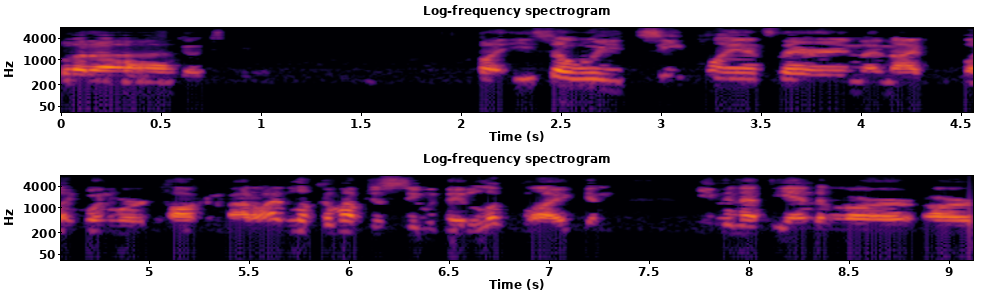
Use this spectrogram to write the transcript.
But, uh, false goat beard. But so we see plants there, and then I like when we're talking about them, I'd look them up just to see what they look like, and even at the end of our our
